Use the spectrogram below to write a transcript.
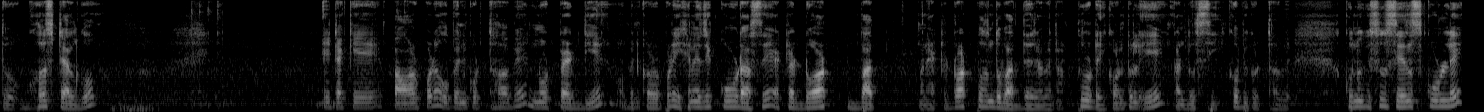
তো ঘোস্ট অ্যালগো এটাকে পাওয়ার পরে ওপেন করতে হবে নোটপ্যাড দিয়ে ওপেন করার পরে এখানে যে কোড আছে, একটা ডট বাদ মানে একটা ডট পর্যন্ত বাদ দেওয়া যাবে না। পুরোটাই control A control C copy করতে হবে। কোনো কিছু সেন্স করলে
